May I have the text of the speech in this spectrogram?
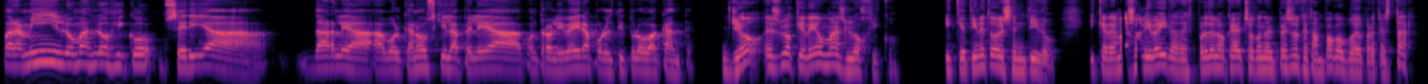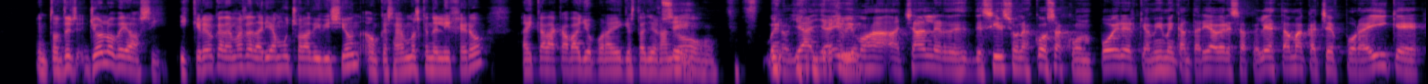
para mí lo más lógico sería darle a, a Volkanovski la pelea contra Oliveira por el título vacante. Yo es lo que veo más lógico y que tiene todo el sentido. Y que además Oliveira, después de lo que ha hecho con el peso, es que tampoco puede protestar. Entonces yo lo veo así y creo que además le daría mucho a la división, aunque sabemos que en el ligero hay cada caballo por ahí que está llegando. Sí. Bueno, ya, ya ahí vimos a, a Chandler de, decirse unas cosas con Poirier que a mí me encantaría ver esa pelea. Está Makachev por ahí que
